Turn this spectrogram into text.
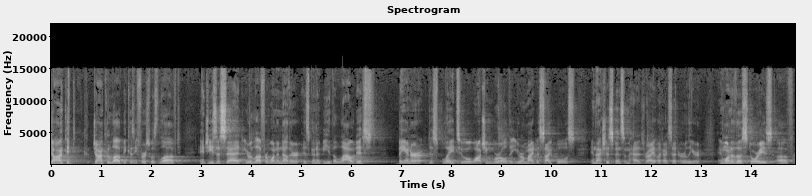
John could, John could love because he first was loved, and Jesus said, Your love for one another is going to be the loudest banner displayed to a watching world that you're my disciples and that should spin some heads, right? Like I said earlier. And one of those stories of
